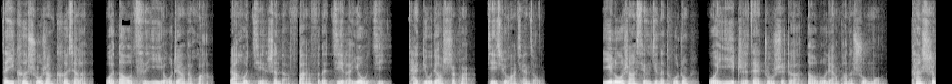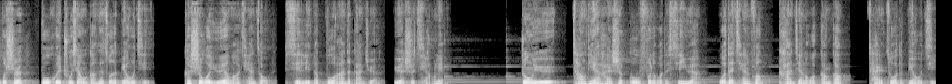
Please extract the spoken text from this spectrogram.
在一棵树上刻下了。我到此一游这样的话，然后谨慎的、反复的记了又记，才丢掉石块，继续往前走。一路上行进的途中，我一直在注视着道路两旁的树木，看是不是不会出现我刚才做的标记。可是我越往前走，心里的不安的感觉越是强烈。终于，苍天还是辜负了我的心愿，我在前方看见了我刚刚才做的标记。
